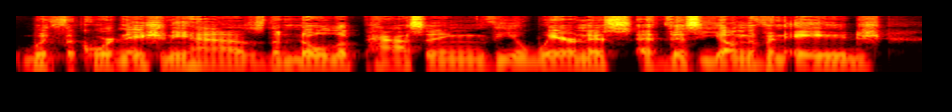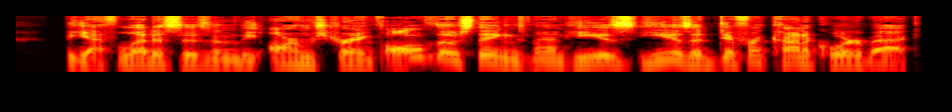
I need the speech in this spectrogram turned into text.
with the coordination he has, the no look passing, the awareness at this young of an age, the athleticism, the arm strength, all of those things, man. He is he is a different kind of quarterback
